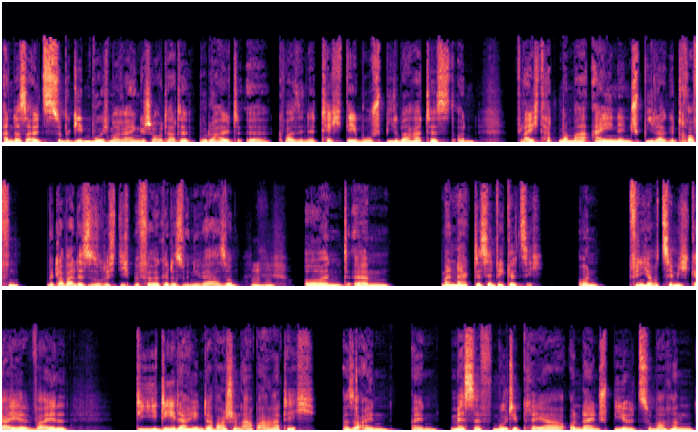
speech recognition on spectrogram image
Anders als zu Beginn, wo ich mal reingeschaut hatte, wo du halt äh, quasi eine Tech-Demo spielbar hattest und vielleicht hat man mal einen Spieler getroffen. Mittlerweile ist es so richtig bevölkert, das Universum. Mhm. Und ähm, man merkt, es entwickelt sich. Und finde ich auch ziemlich geil, weil die Idee dahinter war schon abartig. Also ein, ein Massive Multiplayer Online-Spiel zu machen,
